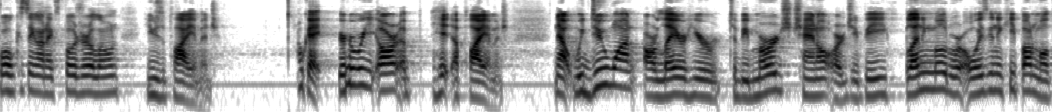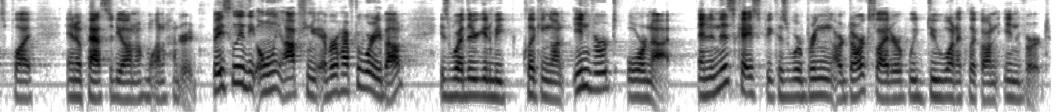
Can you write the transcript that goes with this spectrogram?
focusing on exposure alone, use apply image. Okay, here we are, hit apply image. Now, we do want our layer here to be merged, channel, RGB. Blending mode, we're always gonna keep on multiply and opacity on 100. Basically, the only option you ever have to worry about is whether you're gonna be clicking on invert or not. And in this case, because we're bringing our dark slider, we do wanna click on invert.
